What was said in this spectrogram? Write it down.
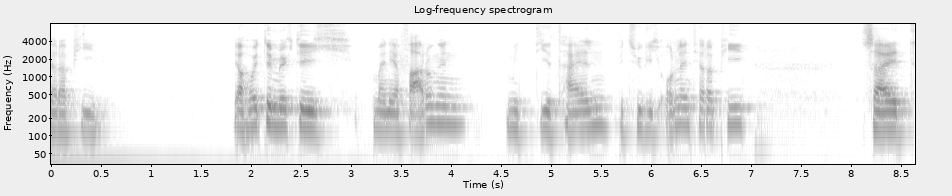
Online-Therapie. Ja, heute möchte ich meine Erfahrungen mit dir teilen bezüglich Online-Therapie. Seit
